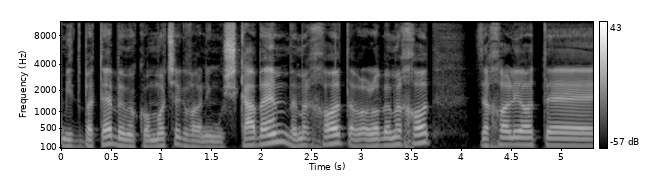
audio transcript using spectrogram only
מתבטא במקומות שכבר אני מושקע בהם, במרכאות, אבל לא במרכאות. זה יכול להיות אה,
